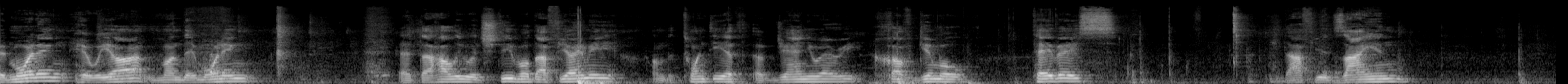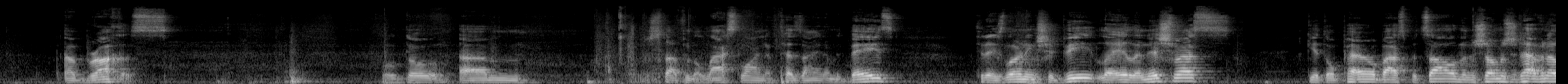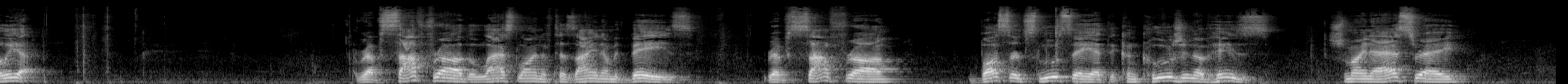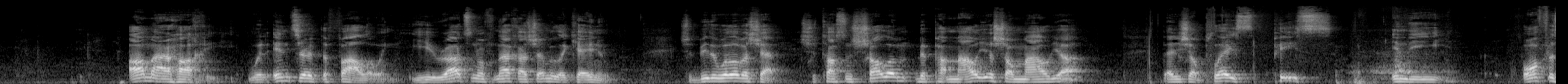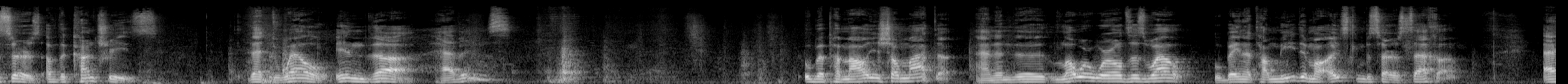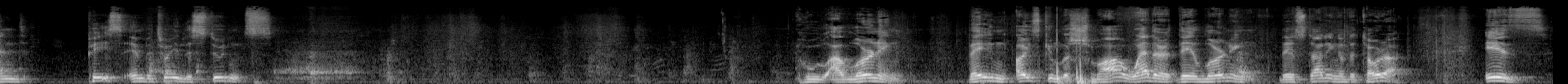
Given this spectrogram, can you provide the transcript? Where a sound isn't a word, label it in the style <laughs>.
Good morning. Here we are, Monday morning at the Hollywood Stiebel Daf Yomi on the 20th of January, Chav Gimel Teves, Daf Yud Zayin of Brachos. We'll go, um, we'll just start from the last line of Tezayin Amid Beis. Today's learning should be Le'ela Nishmas, Gittel Pero Bas Betzal, the Neshama should have an Aliyah. Rav Safra, the last line of Tezayin Amid Beis, Rav Safra, Basar Tzluse, at the conclusion of his Shemaina Esrei, Amar Hachi, would insert the following. Yihiratzim of Nech Hashem. Should be the will of Hashem. Shetasan Shalom Bepamalia Shalmalia, that he shall place peace in the officers of the countries that dwell in the heavens. Ubepamalia Shalmata, and in the lower worlds as well. Ubeina Talmidim Ha'oiskim B'Sar Secha, and peace in between the students who are learning, bein oiskim l'shma, whether they're learning, they're studying of the Torah, is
